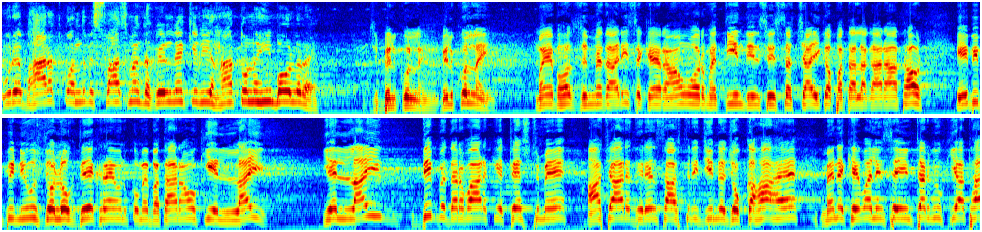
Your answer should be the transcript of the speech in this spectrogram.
पूरे भारत को अंधविश्वास में धकेलने के लिए हाँ तो नहीं बोल रहे। जी, बिल्कुल नहीं बिल्कुल नहीं। मैं बहुत ज़िम्मेदारी से कह रहा हूँ और मैं तीन दिन से इस सच्चाई का पता लगा रहा था और एबीपी न्यूज़ जो लोग देख रहे हैं उनको मैं बता रहा हूँ कि ये लाइव ये लाइव दिव्य दरबार के टेस्ट में आचार्य धीरेन्द्र शास्त्री जी ने जो कहा है, मैंने केवल इनसे इंटरव्यू किया था,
